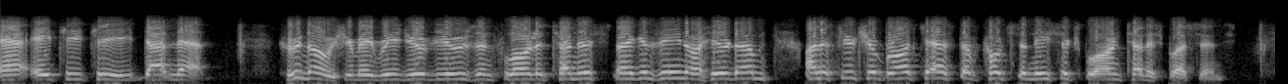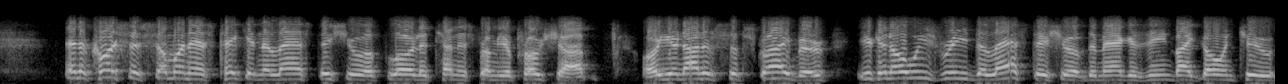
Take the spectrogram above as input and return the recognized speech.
at att.net. Who knows? You may read your views in Florida Tennis Magazine or hear them on a future broadcast of Coach Danise Exploring Tennis Lessons. And of course, if someone has taken the last issue of Florida Tennis from your pro shop, or you're not a subscriber, you can always read the last issue of the magazine by going to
